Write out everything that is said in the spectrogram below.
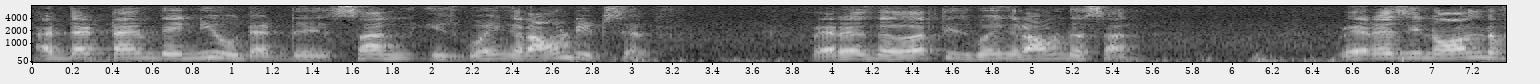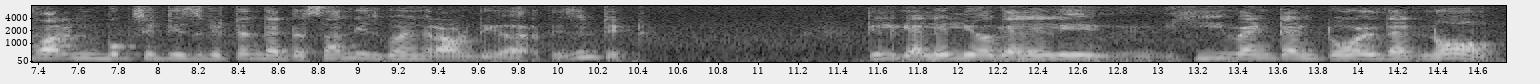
At that time they knew that the sun is going around itself whereas the earth is going around the sun. Whereas in all the foreign books it is written that the sun is going around the earth isn't it? Till galileo galilei he went and told that no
